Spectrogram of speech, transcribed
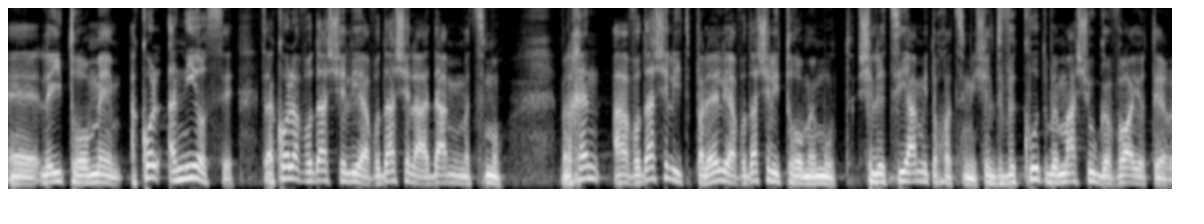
אה, להתרומם, הכל אני עושה, זה הכל עבודה שלי, עבודה של האדם עם עצמו. ולכן העבודה של להתפלל היא עבודה של התרוממות, של יציאה מתוך עצמי, של דבקות במשהו גבוה יותר.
